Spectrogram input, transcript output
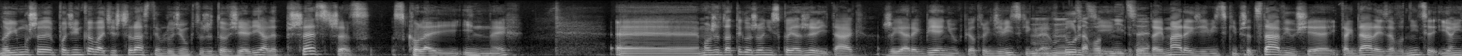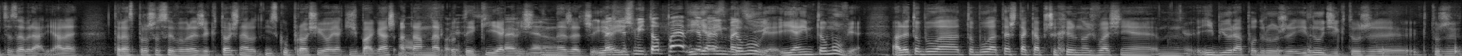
No i muszę podziękować jeszcze raz tym ludziom, którzy to wzięli, ale przestrzec z kolei innych, E, może dlatego, że oni skojarzyli, tak? Że Jarek Bieniuk, Piotrek Dziewicki grają Mhm, w Turcji, zawodnicy. tutaj Marek Dziewicki przedstawił się i tak dalej, zawodnicy i oni to zabrali, ale teraz proszę sobie wyobrazić, że ktoś na lotnisku prosi o jakiś bagaż, a No, tam to narkotyki, jakieś pewnie, no. inne rzeczy. I ja, Weźmiesz mi to pewnie i ja im to ci. mówię, i ja im to mówię. Ale to była, to była też taka przychylność właśnie mm, i biura podróży, i ludzi, którzy, którzy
